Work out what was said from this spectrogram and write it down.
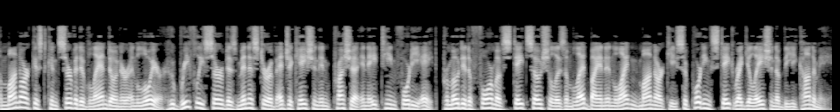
a monarchist conservative landowner and lawyer who briefly served as Minister of Education in Prussia in 1848, promoted a form of state socialism led by an enlightened monarchy supporting state regulation of the economy.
